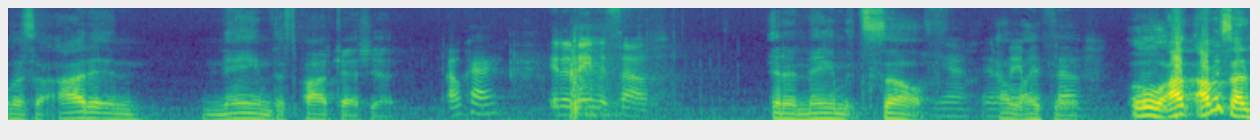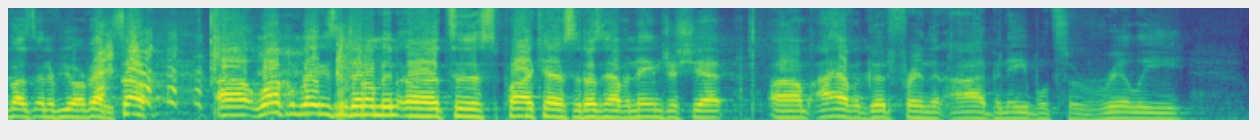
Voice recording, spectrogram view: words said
Melissa, I didn't name this podcast yet. Okay. It'll name itself. It'll name itself. Yeah, it'll I name like itself. that. Oh, I- I'm excited about this interview already. So, uh, welcome, ladies and gentlemen, uh, to this podcast that doesn't have a name just yet. Um, I have a good friend that I've been able to really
